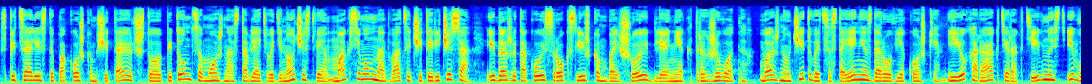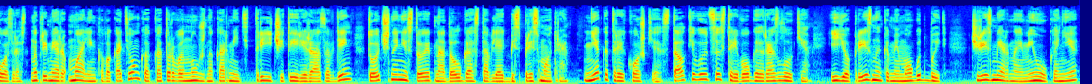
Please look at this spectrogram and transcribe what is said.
Специалисты по кошкам считают, что питомца можно оставлять в одиночестве максимум на 24 часа, и даже такой срок слишком большой для некоторых животных. Важно учитывать состояние здоровья кошки, ее характер, активность и возраст. Например, маленького котенка, которого нужно кормить 3-4 раза в день, точно точно не стоит надолго оставлять без присмотра. Некоторые кошки сталкиваются с тревогой разлуки. Ее признаками могут быть чрезмерное мяуканье,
